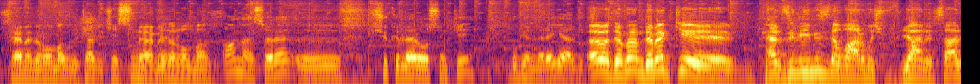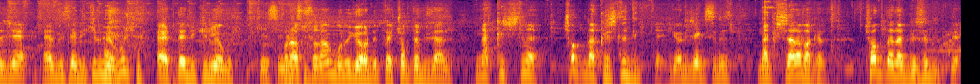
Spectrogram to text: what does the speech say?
Sevmeden olmaz mı? iş? Tabii kesinlikle. Sevmeden olmaz. Ondan sonra e, şükürler olsun ki bugünlere geldik. Evet efendim demek ki terziliğimiz de varmış. Yani sadece elbise dikilmiyormuş, et de dikiliyormuş. Kesinlikle. Fırat Usta'dan bunu gördük ve çok da güzel, nakışlı, çok nakışlı dikti. Göreceksiniz nakışlara bakın. Çok da nakışlı dikti.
